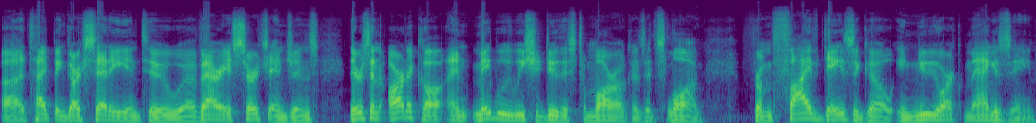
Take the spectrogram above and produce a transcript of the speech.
Uh, typing Garcetti into uh, various search engines, there's an article, and maybe we should do this tomorrow because it's long. From five days ago in New York Magazine,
